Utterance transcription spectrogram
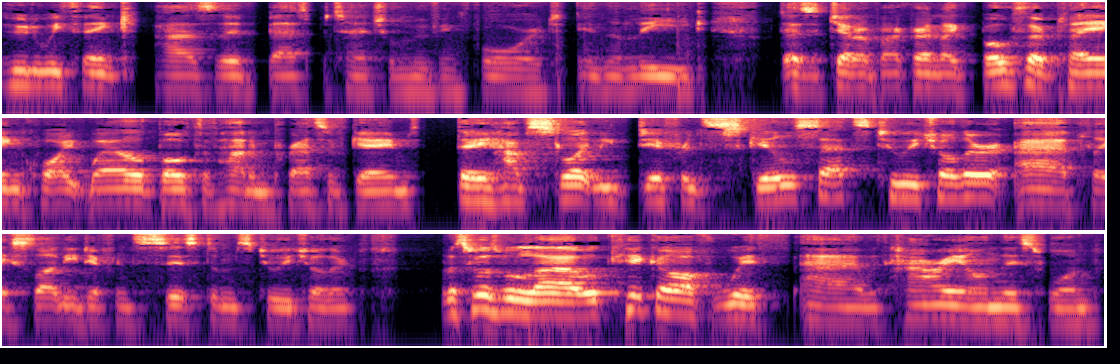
who do we think has the best potential moving forward in the league? As a general background, like both are playing quite well. Both have had impressive games. They have slightly different skill sets to each other. Uh, play slightly different systems to each other. But I suppose we'll uh, we'll kick off with uh, with Harry on this one.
